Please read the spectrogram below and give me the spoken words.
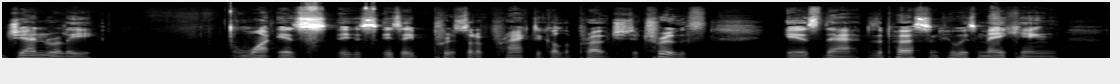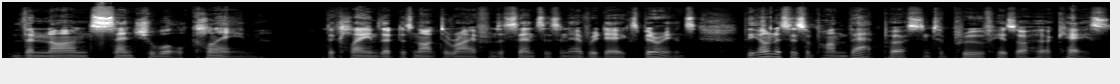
generally what is is is a pr- sort of practical approach to truth is that the person who is making the non-sensual claim the claim that does not derive from the senses and everyday experience the onus is upon that person to prove his or her case.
